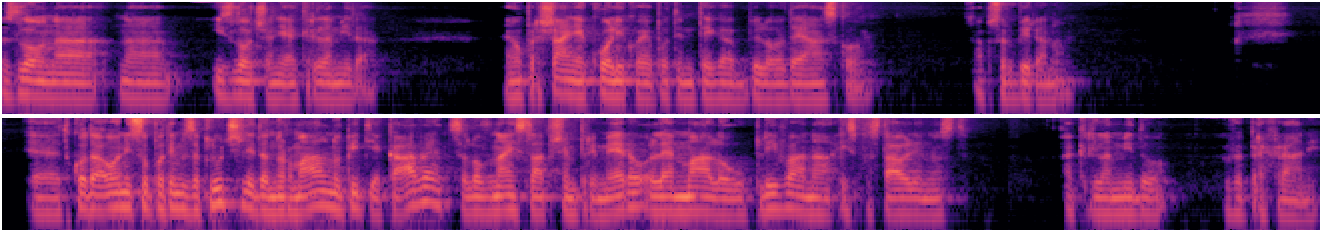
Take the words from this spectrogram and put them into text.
zelo na, na izločanje akrilamida. Vprašanje je, koliko je potem tega bilo dejansko absorbirano. Eh, tako da oni so potem zaključili, da normalno pitje kave, celo v najslabšem primeru, le malo vpliva na izpostavljenost akrilamidu v prehrani.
